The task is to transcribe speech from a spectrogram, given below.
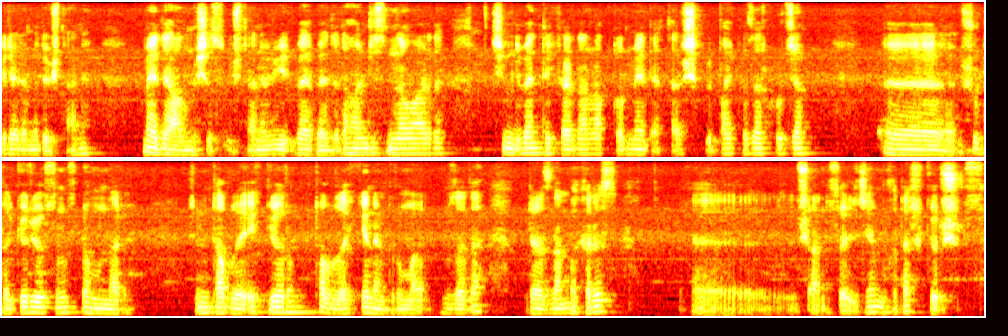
bir elemede 3 tane MD almışız. 3 tane VB'de daha öncesinde vardı. Şimdi ben tekrardan Raptor MD karışık bir pay pazar kuracağım. Ee, şurada görüyorsunuz ben bunları şimdi tabloya ekliyorum. Tablodaki genel durumumuza da birazdan bakarız. Ee, şu anda söyleyeceğim bu kadar. Görüşürüz.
